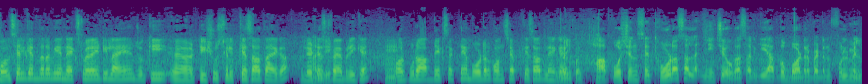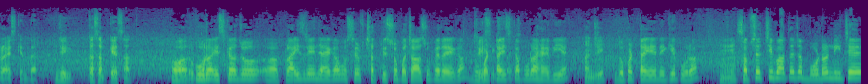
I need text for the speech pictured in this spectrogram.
होलसेल के अंदर अभी नेक्स्ट वैरायटी लाए हैं जो कि टिश्यू सिल्क के साथ आएगा हाँ लेटेस्ट जी। फैब्रिक है। और पूरा आप देख सकते हैं बॉर्डर कॉन्सेप्ट के साथ लहंगा है। बिल्कुल। हाफ़ पोर्शन से थोड़ा सा नीचे होगा सर कि आपको बॉर्डर पैटर्न फुल मिल रहा है इसके अंदर। जी। कसब के साथ। और पूरा इसका जो प्राइस रेंज आएगा वो सिर्फ़ छत्तीस सौ पचास रूपए रहेगा। दुपट्टा इसका पूरा हैवी है। हाँ जी। दुपट्टा ये देखिए पूरा। हम्म। सबसे अच्छी बात है जब बॉर्डर नीचे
